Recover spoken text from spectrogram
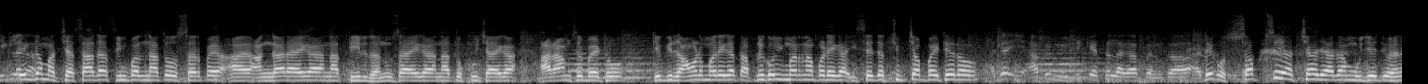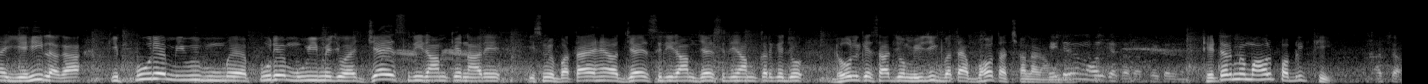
एकदम अच्छा सादा सिंपल ना तो सर पे अंगार आएगा ना तीर धनुष आएगा ना तो कुछ आएगा। आराम से बैठो। क्योंकि रावण मरेगा तो अपने को भी मरना पड़ेगा। इससे जब चुपचाप बैठे रहो। अच्छा यहाँ पे म्यूज़िक कैसा लगा फ़िल्म का? देखो सबसे अच्छा ज़्यादा मुझे जो है ना यही लगा कि पूरे मूवी पूरे मूवी में जो है जय श्री राम के नारे इसमें बताए हैं और जय श्री राम जय श्री राम करके जो ढोल के साथ जो म्यूज़िक बताया बहुत अच्छा लगा थिएटर में माहौल कैसा था? थिएटर में? थिएटर में माहौल पब्लिक थी। अच्छा।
